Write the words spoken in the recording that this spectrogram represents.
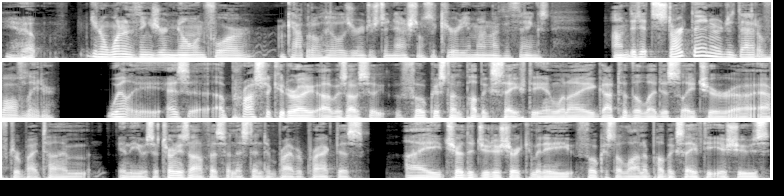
Yeah. Yep. You know, one of the things you're known for on Capitol Hill is your interest in national security, among other things. Um, did it start then, or did that evolve later? Well, as a prosecutor, I, I was focused on public safety. And when I got to the legislature uh, after my time in the U.S. Attorney's Office and a stint in private practice, I chaired the Judiciary Committee, focused a lot on public safety issues.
